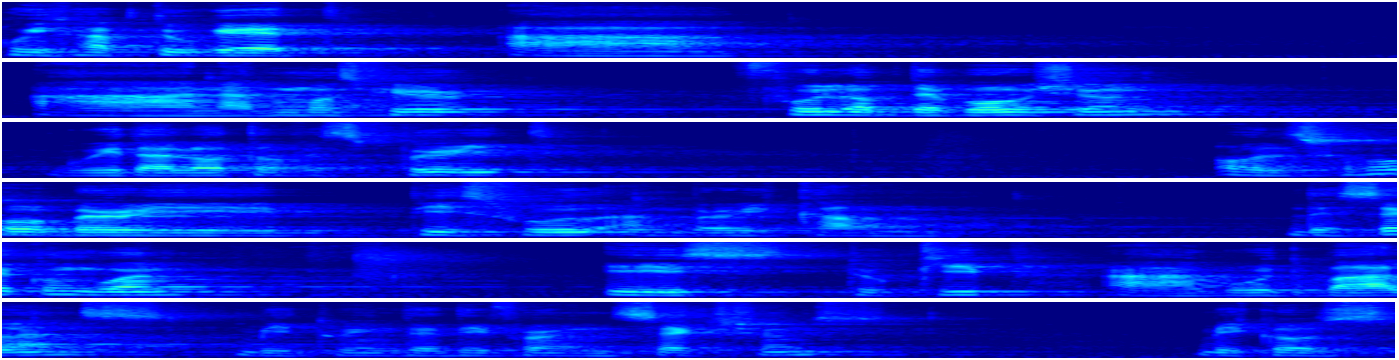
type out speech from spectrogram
we have to get a, an atmosphere full of devotion with a lot of spirit, also very peaceful and very calm. The second one is to keep a good balance between the different sections because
